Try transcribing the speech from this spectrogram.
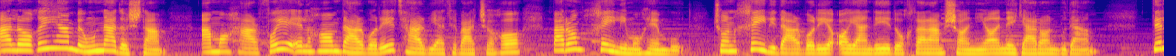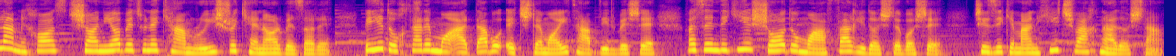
علاقه هم به اون نداشتم. اما حرفای الهام درباره تربیت بچه ها برام خیلی مهم بود. چون خیلی درباره آینده دخترم شانیا نگران بودم. دلم می‌خواست شانیا بتونه کمرویش رو کنار بذاره به یه دختر معدب و اجتماعی تبدیل بشه و زندگی شاد و موفقی داشته باشه چیزی که من هیچ وقت نداشتم.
